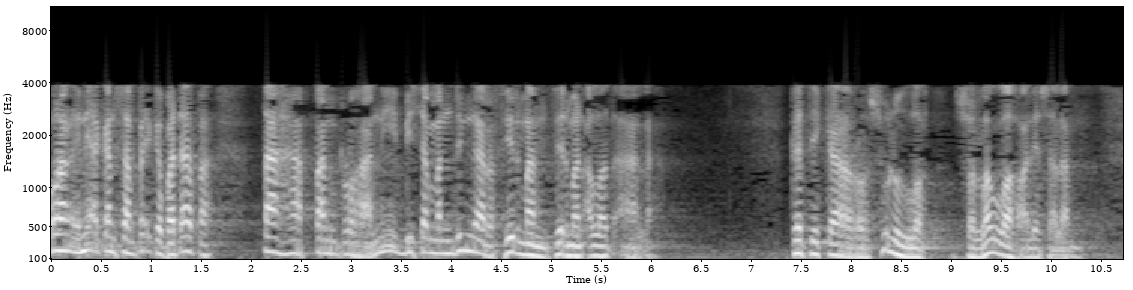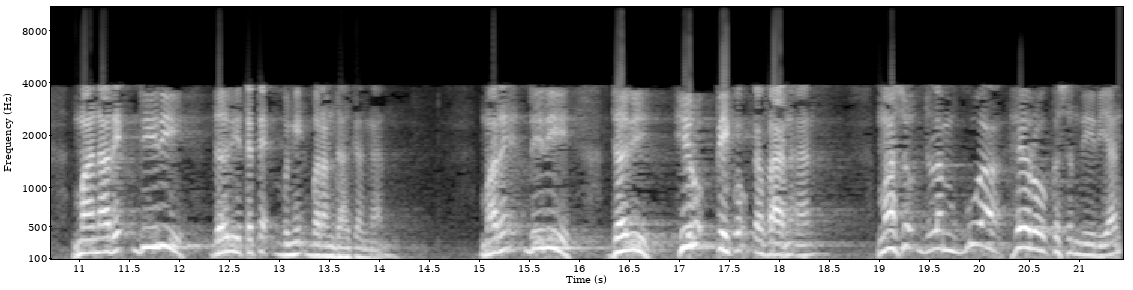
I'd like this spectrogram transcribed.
orang ini akan sampai kepada apa? Tahapan rohani bisa mendengar firman-firman Allah Taala. Ketika Rasulullah Shallallahu Alaihi Wasallam menarik diri dari tetek bengik barang dagangan, menarik diri dari hiruk pikuk kefanaan, masuk dalam gua hero kesendirian,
